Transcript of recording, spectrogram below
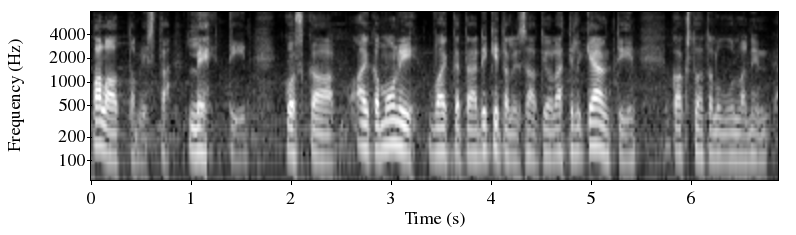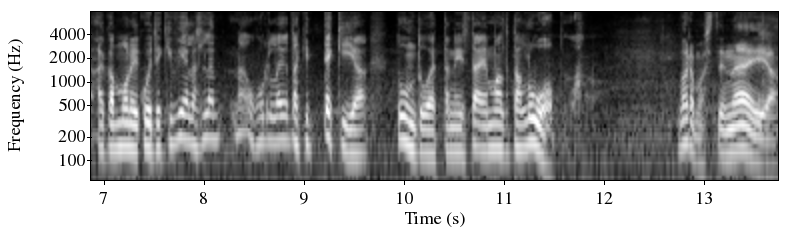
palauttamista lehtiin, koska aika moni, vaikka tämä digitalisaatio lähti käyntiin 2000-luvulla, niin aika moni kuitenkin vielä sillä nauhurilla jotakin teki ja tuntuu, että niistä ei malteta luopua. Varmasti näin ja,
